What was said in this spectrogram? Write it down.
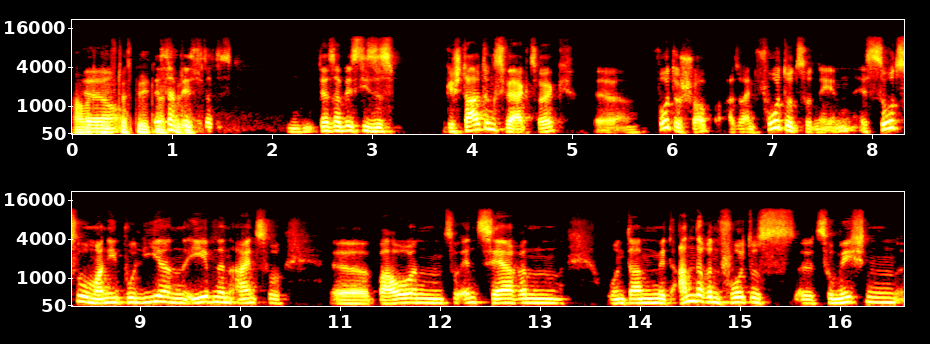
Aber äh, das Bild deshalb, ist das, deshalb ist dieses Gestaltungswerkzeug äh, Photoshop, also ein Foto zu nehmen, es so zu manipulieren, Ebenen einzubauen, zu entzerren und dann mit anderen Fotos äh, zu mischen, äh,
